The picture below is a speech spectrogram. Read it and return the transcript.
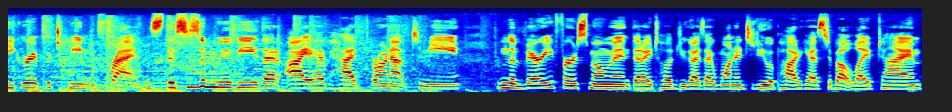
Secret Between Friends. This is a movie that I have had thrown out to me from the very first moment that I told you guys I wanted to do a podcast about Lifetime.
